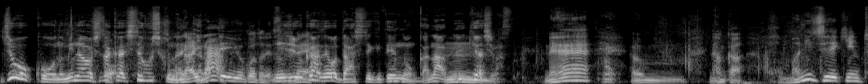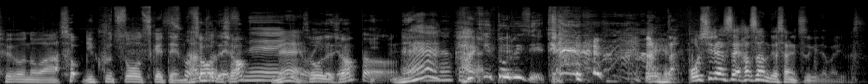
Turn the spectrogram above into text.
条項の見直しだけはしてほしくないからないっていうことですよね。二重課税を出してきてんのかなっていう気がします、ねはい。え、うん、なんかほんまに税金というのはそう。理屈をつけてなんそう。でしょ？ね。ねそうでしょ？とねなんかはい。引き取り税って。えーお知らせ挟んでさらに続けてまいります。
